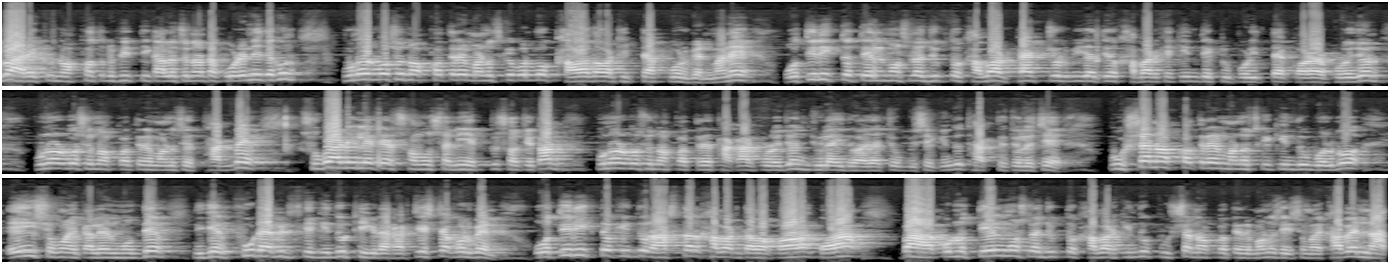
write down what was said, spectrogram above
এবার একটু নক্ষত্র ভিত্তিক আলোচনাটা করে নিই। দেখুন, পুনর্বসু নক্ষত্রের মানুষকে বলব খাওয়া দাওয়া ঠিকঠাক করবেন। মানে অতিরিক্ত তেল, মশলাযুক্ত খাবার ফ্যাট চর্বি জাতীয় খাবারকে কিন্তু একটু পরিত্যাগ করার প্রয়োজন পুনর্বসু নক্ষত্রের মানুষের থাকবে। সুগার রিলেটেড সমস্যা নিয়ে একটু সচেতন, পুনর্বসু নক্ষত্রে থাকার প্রয়োজন জুলাই দু হাজার চব্বিশে কিন্তু থাকতে চলেছে। পুষ্যা নক্ষত্রের মানুষকে কিন্তু বলব এই সময়কালের মধ্যে নিজের ফুড হ্যাবিটসকে কিন্তু ঠিক রাখার চেষ্টা করবেন। অতিরিক্ত কিন্তু রাস্তার খাবার দাওয়া করা করা বা কোনো তেল মশলাযুক্ত খাবার কিন্তু পুষ্যা নক্ষত্রের মানুষ এই সময় খাবেন না।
